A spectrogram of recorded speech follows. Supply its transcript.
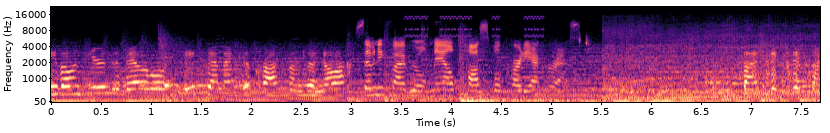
Any volunteers available in Base across from the Noah 75 year old male, possible cardiac arrest. 566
